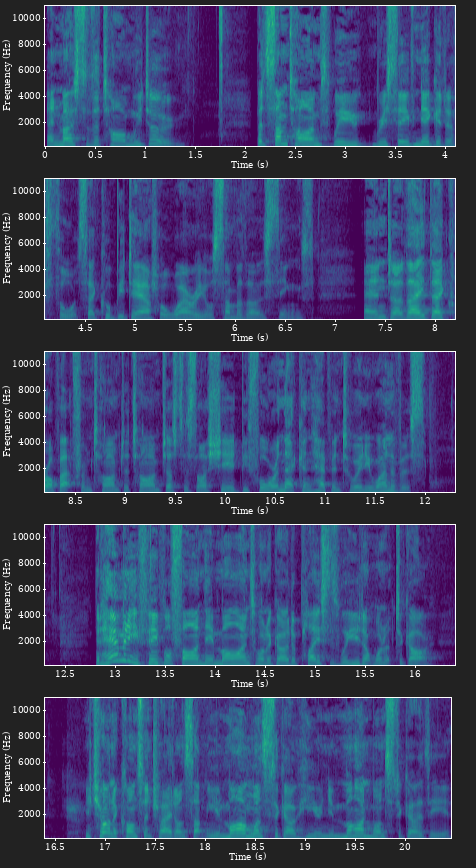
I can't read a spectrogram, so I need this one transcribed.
And most of the time we do. But sometimes we receive negative thoughts. They could be doubt or worry or some of those things. And uh, they, they crop up from time to time, just as I shared before, and that can happen to any one of us. But how many people find their minds want to go to places where you don't want it to go? You're trying to concentrate on something. Your mind wants to go here and your mind wants to go there.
